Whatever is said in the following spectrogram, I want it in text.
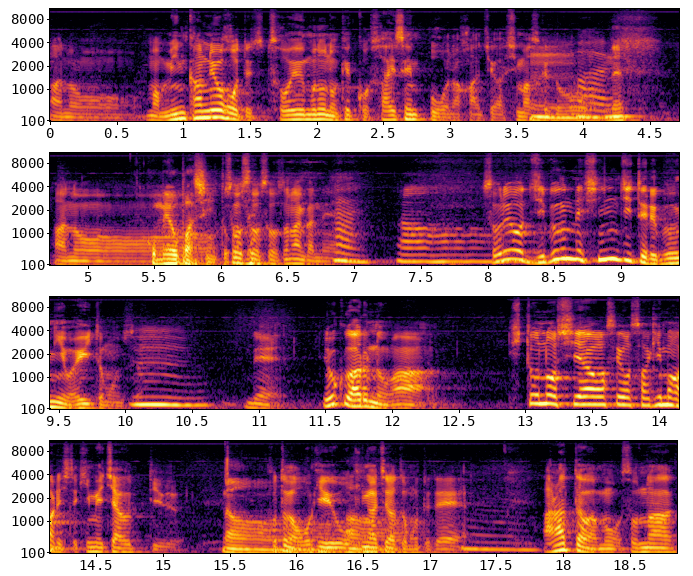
あの、まあ、民間療法ってそういうものの結構最先鋒な感じがしますけど、うん。はい。ねあのホメオパシーとかね。そうそうそうそうなんかね、ーはいあー。それを自分で信じてる分にはいいと思うんですうよ。ん。でよくあるのが人の幸せを先回りして決めちゃうっていうこことが起き起きがちだと思っててあなたはもうそんな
